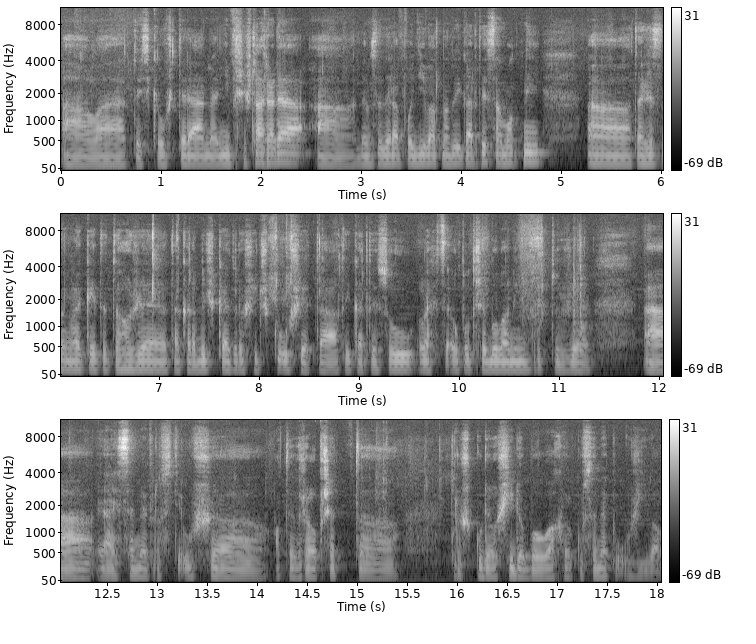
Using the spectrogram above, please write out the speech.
ale teďka už teda na ní přišla řada a jdem se teda podívat na ty karty samotný, a, takže se nelekejte toho, že ta krabička je trošičku ušitá, ty karty jsou lehce opotřebované, protože a, já jsem je prostě už a, otevřel před a, trošku delší dobou a chvilku jsem je používal.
